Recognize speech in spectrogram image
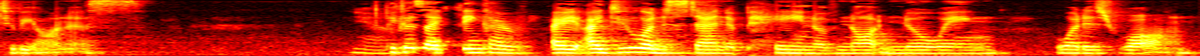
to be honest. Yeah. Because I think I, I, I do understand the pain of not knowing what is wrong.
